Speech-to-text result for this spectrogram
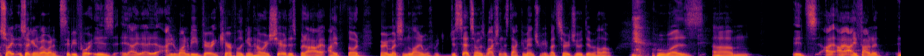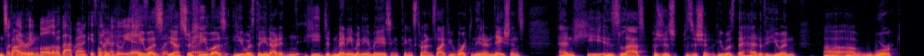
So, I, so again, what I wanted to say before is I, I, I want to be very careful again how I share this, but I, I thought very much in line with what you just said. So I was watching this documentary about Sergio De Mello, who was um, it's I, I found it We'll give inspiring. people a little background in case they don't know who he is. He was yeah. So he is. was he was the United. He did many many amazing things throughout his life. He worked in the United Nations, and he his last posi- position he was the head of the UN uh, uh, work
